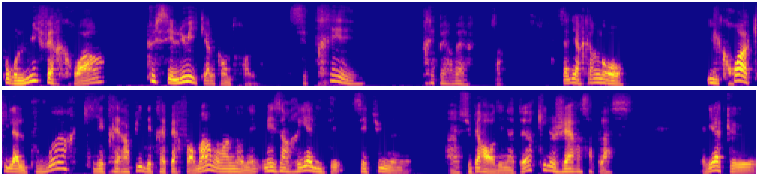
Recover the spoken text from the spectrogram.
pour lui faire croire que c'est lui qui a le contrôle. C'est très, très pervers, ça. C'est-à-dire qu'en gros, il croit qu'il a le pouvoir, qu'il est très rapide et très performant à un moment donné, mais en réalité, c'est un super ordinateur qui le gère à sa place. C'est-à-dire que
